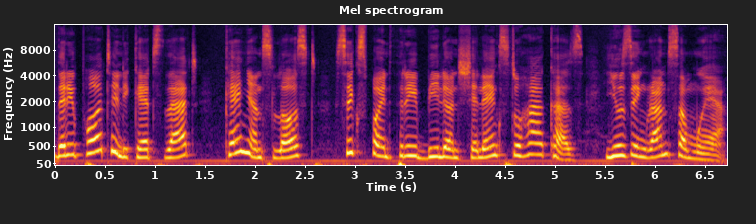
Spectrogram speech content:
The report indicates that Kenyans lost 6.3 billion shillings to hackers using ransomware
